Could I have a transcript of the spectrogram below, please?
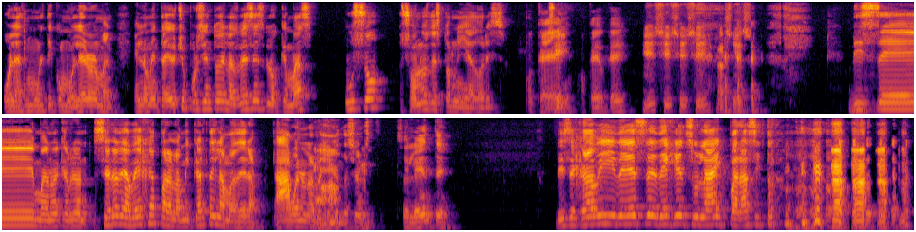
o las Multi como Letterman. El 98% de las veces lo que más uso son los destornilladores. Ok, Sí. ok, ok. Sí, sí, sí, sí, así es. Dice Manuel Carrión, cera de abeja para la micarta y la madera. Ah, bueno, la Ah, recomendación sí. es excelente. Dice Javi DS, dejen su like, parásito.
